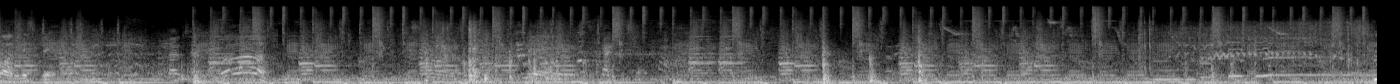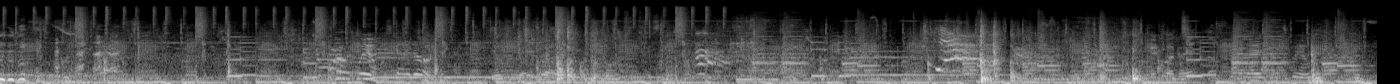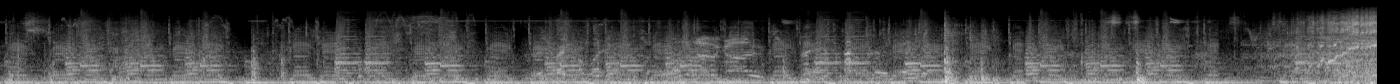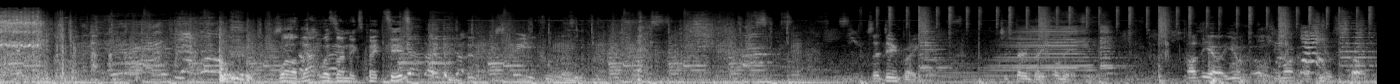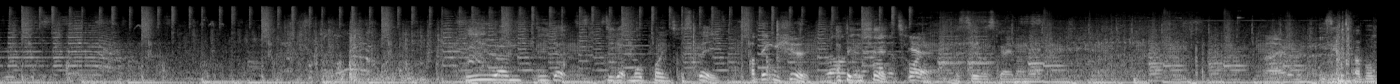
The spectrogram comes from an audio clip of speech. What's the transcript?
side of this bit. Don't me. Ah! Yeah. What's going on? Well, that was unexpected. Speedy cool. So do break it. Just don't break on it. Oh, yeah, you obviously might not still stop. Do you um do you get do you get more points for speed? I think you should. I think you should. Yeah. Let's see what's going on here. He's in trouble.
